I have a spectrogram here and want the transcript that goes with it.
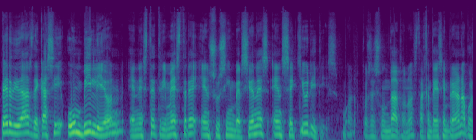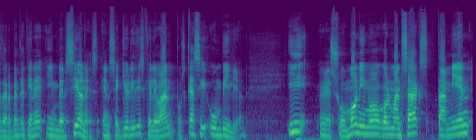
pérdidas de casi un billón en este trimestre en sus inversiones en securities. Bueno, pues es un dato, ¿no? Esta gente que siempre gana, pues de repente tiene inversiones en securities que le van pues casi un billón. Y eh, su homónimo Goldman Sachs también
